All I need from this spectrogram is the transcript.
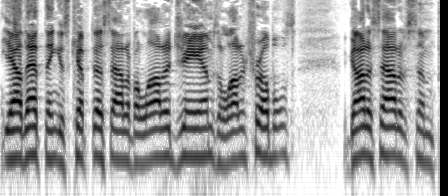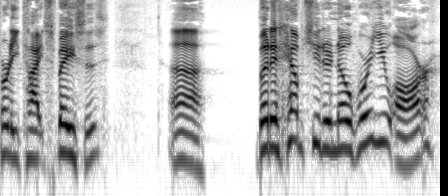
Yeah, that thing has kept us out of a lot of jams, a lot of troubles, got us out of some pretty tight spaces. Uh, but it helps you to know where you are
